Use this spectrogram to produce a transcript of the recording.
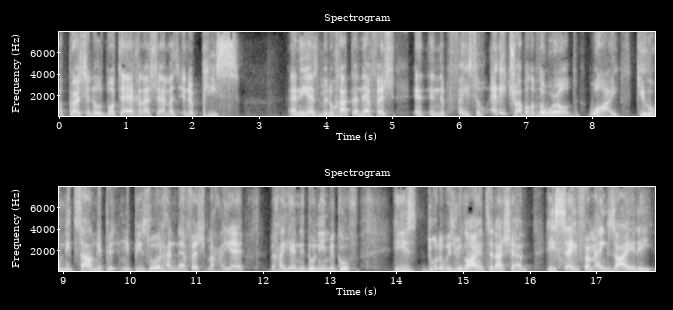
a person who's botech and Hashem has inner peace and he has minuchat nefesh in, in the face of any trouble of the world. Why? He's due to his reliance in Hashem. He's safe from anxiety,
